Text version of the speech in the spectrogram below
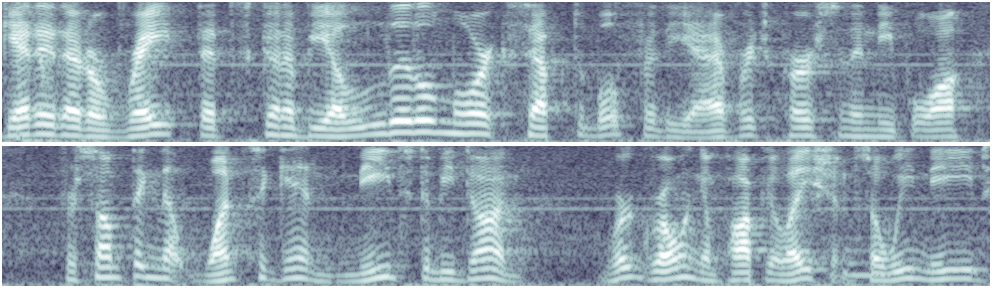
get it at a rate that's going to be a little more acceptable for the average person in Neepawa for something that once again needs to be done. We're growing in population, so we need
